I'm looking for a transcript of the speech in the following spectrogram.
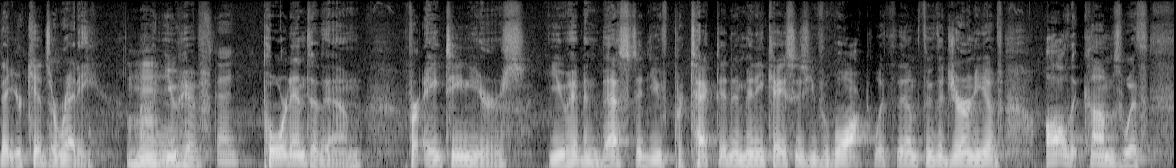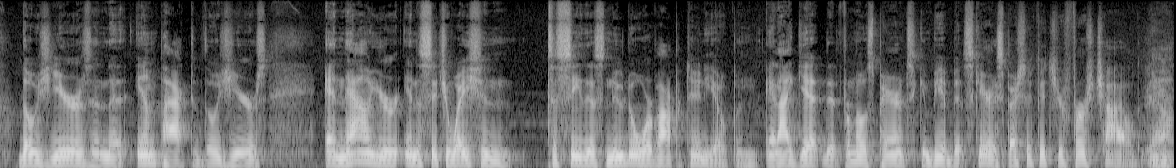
that your kids are ready. Mm-hmm. Uh, you have poured into them for 18 years. You have invested, you've protected in many cases, you've walked with them through the journey of all that comes with those years and the impact of those years. And now you're in a situation to see this new door of opportunity open. And I get that for most parents it can be a bit scary, especially if it's your first child. Yeah.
